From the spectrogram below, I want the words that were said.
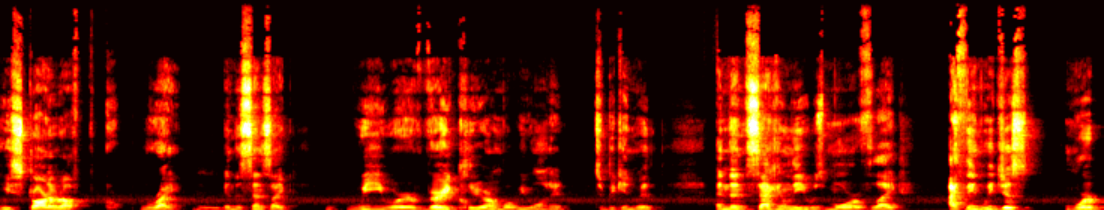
we started off right Mm. in the sense like we were very clear on what we wanted to begin with, and then secondly it was more of like I think we just were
